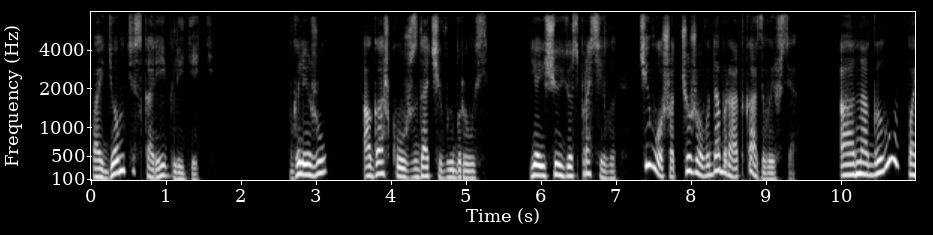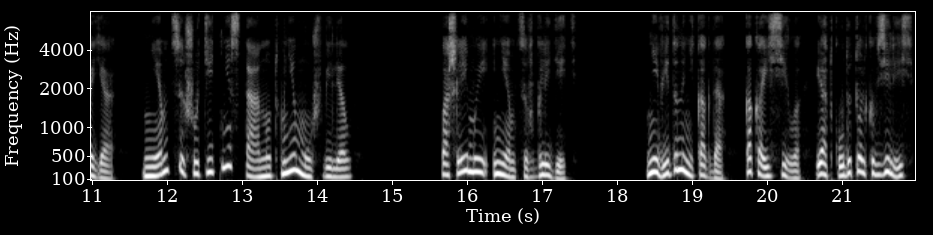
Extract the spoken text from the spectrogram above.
Пойдемте скорее глядеть. Гляжу, Агашка уж с дачи выбралась. Я еще ее спросила, чего ж от чужого добра отказываешься? А она глупая, немцы шутить не станут, мне муж велел. Пошли мы немцев глядеть. Не видано никогда, какая сила и откуда только взялись.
